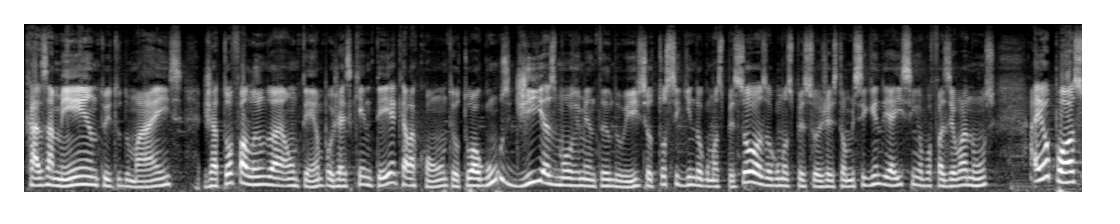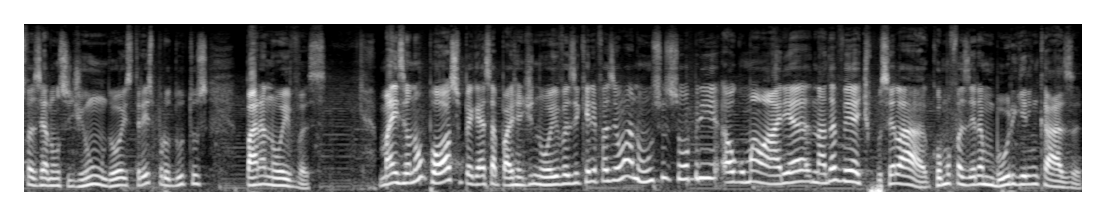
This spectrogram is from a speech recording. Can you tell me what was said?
casamento e tudo mais. Já tô falando há um tempo, eu já esquentei aquela conta, eu tô alguns dias movimentando isso, eu tô seguindo algumas pessoas, algumas pessoas já estão me seguindo, e aí sim eu vou fazer o um anúncio. Aí eu posso fazer anúncio de um, dois, três produtos para noivas. Mas eu não posso pegar essa página de noivas e querer fazer um anúncio sobre alguma área nada a ver, tipo, sei lá, como fazer hambúrguer em casa.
